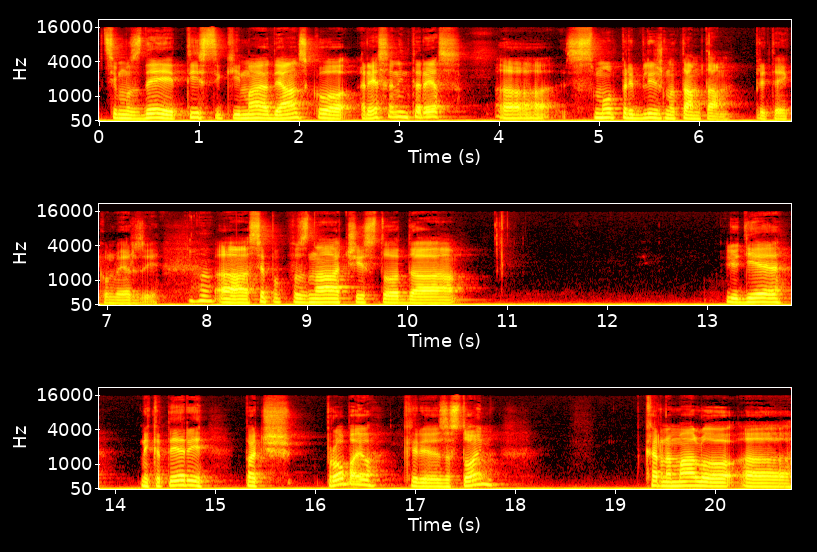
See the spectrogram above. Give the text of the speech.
recimo zdaj, tisti, ki imajo dejansko resen interes, uh, smo približno tam, tam pri tej konverziji. Uh, se pa pozna čisto, da ljudje, nekateri pač probajo, ker je zastojen, kar nam malo uh,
